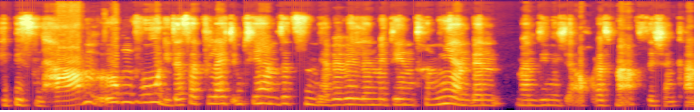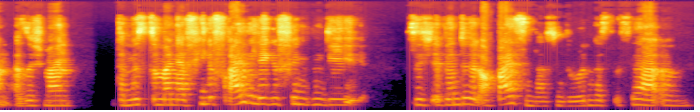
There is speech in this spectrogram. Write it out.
gebissen haben irgendwo, die deshalb vielleicht im Tierheim sitzen, ja, wer will denn mit denen trainieren, wenn man die nicht auch erstmal absichern kann? Also ich meine, da müsste man ja viele Freiwillige finden, die sich eventuell auch beißen lassen würden. Das ist ja ähm,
